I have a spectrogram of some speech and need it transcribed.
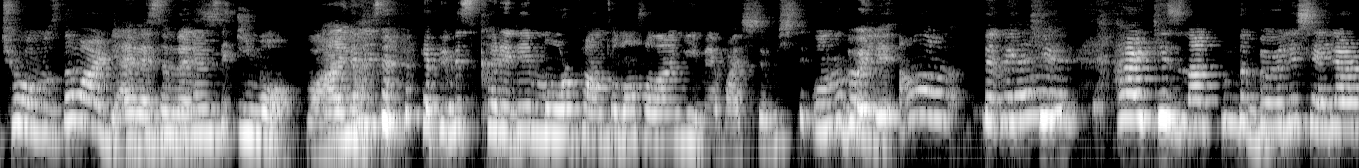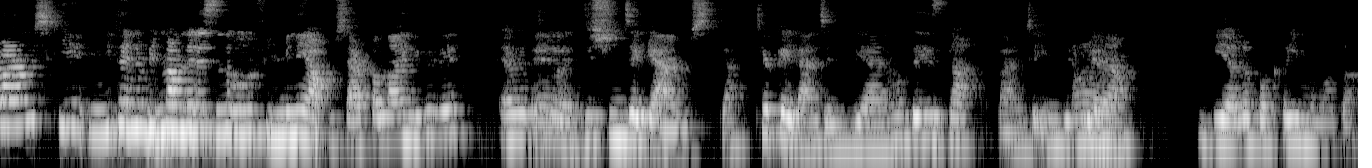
çoğumuzda vardı yani. Evet, Bizim evet. dönemimizde emo vardı. Aynen. Biz hep hepimiz kareli mor pantolon falan giymeye başlamıştık. Onu böyle aa demek ki herkesin aklında böyle şeyler varmış ki İngiltere'nin bilmem neresinde bunun filmini yapmışlar falan gibi bir Evet, e, evet. düşünce gelmişti. Çok eğlenceliydi yani. O da izle bence indir bir ara. Bir ara bakayım ona da.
